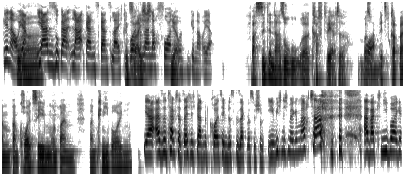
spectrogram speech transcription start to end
Genau, Oder ja. Ja, also so ganz, ganz leicht ganz gebeugt leicht. und dann nach vorne ja. unten, genau, ja. Was sind denn da so äh, Kraftwerte? Also Boah. jetzt gerade beim, beim Kreuzheben und beim, beim Kniebeugen? Ja, also jetzt habe ich tatsächlich gerade mit Kreuzheben das gesagt, was wir schon ewig nicht mehr gemacht haben. Aber Kniebeuge,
